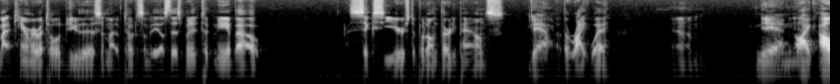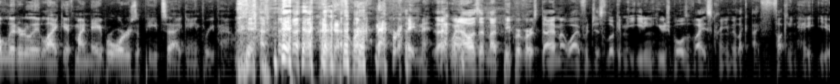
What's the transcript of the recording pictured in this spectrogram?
I can't remember if I told you this. I might have told somebody else this, but it took me about six years to put on 30 pounds Yeah. uh, the right way. Um, Yeah, and like I'll literally like if my neighbor orders a pizza, I gain three pounds. That's where I'm at right now. That- when I was at my peak reverse diet, my wife would just look at me eating huge bowls of ice cream and like, I fucking hate you.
